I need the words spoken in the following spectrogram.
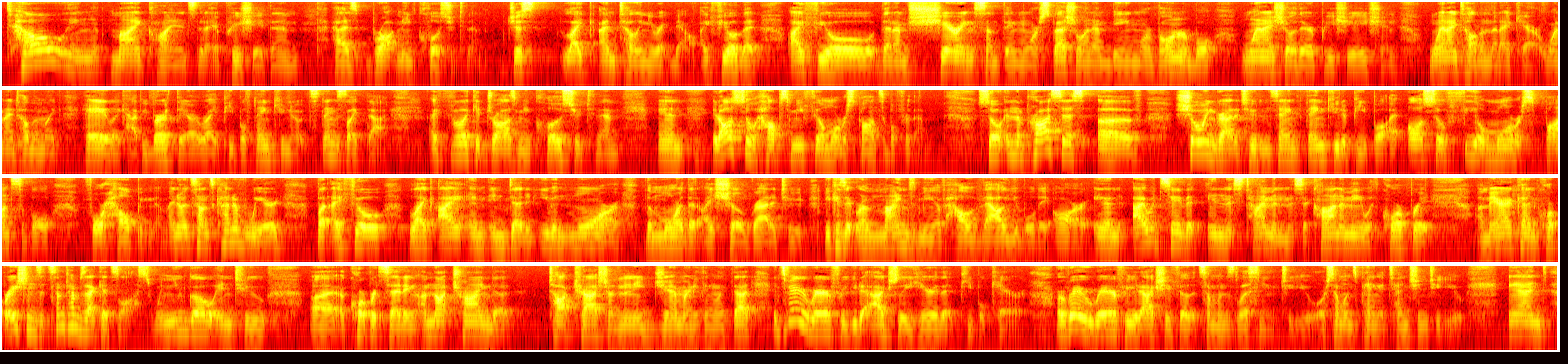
telling my clients that I appreciate them has brought me closer to them. Just like I'm telling you right now. I feel that I feel that I'm sharing something more special and I'm being more vulnerable when I show their appreciation. When I tell them that I care. When I tell them like, "Hey, like happy birthday," I write people thank you notes, things like that. I feel like it draws me closer to them and it also helps me feel more responsible for them. So, in the process of showing gratitude and saying thank you to people, I also feel more responsible for helping them. I know it sounds kind of weird, but I feel like I am indebted even more the more that I show gratitude because it reminds me of how valuable they are. And I would say that in this time, in this economy with corporate America and corporations, that sometimes that gets lost. When you go into uh, a corporate setting, I'm not trying to talk trash on any gym or anything like that, it's very rare for you to actually hear that people care. Or very rare for you to actually feel that someone's listening to you or someone's paying attention to you. And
